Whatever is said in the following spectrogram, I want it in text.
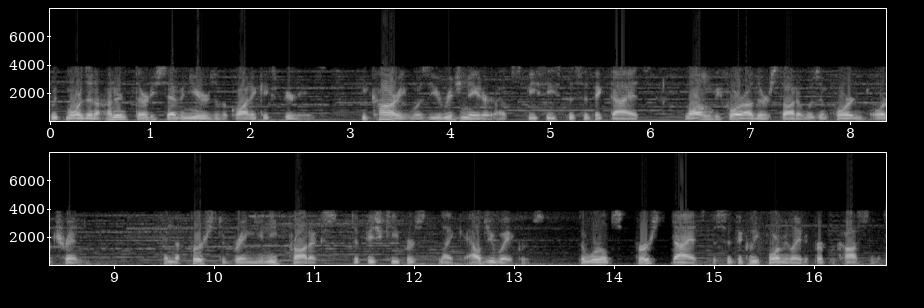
With more than 137 years of aquatic experience, Hikari was the originator of species-specific diets long before others thought it was important or trendy, and the first to bring unique products to fish keepers like Algae Wafers, the world's first diet specifically formulated for Plecostomus.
